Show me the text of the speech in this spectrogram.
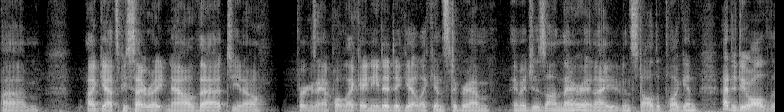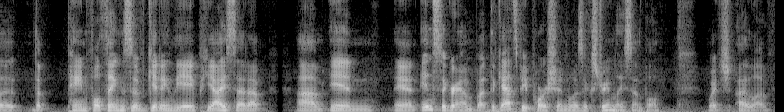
um, a Gatsby site right now that, you know, for example, like I needed to get like Instagram images on there and I installed a plugin. I had to do all the the painful things of getting the API set up um, in in Instagram, but the Gatsby portion was extremely simple, which I love.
